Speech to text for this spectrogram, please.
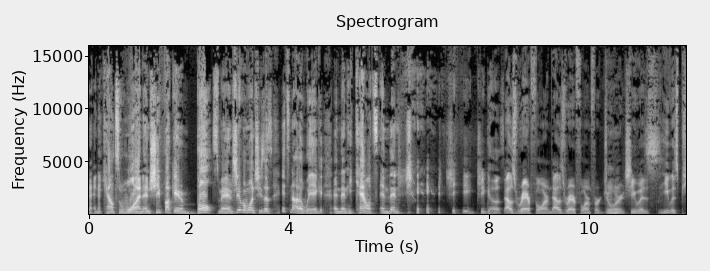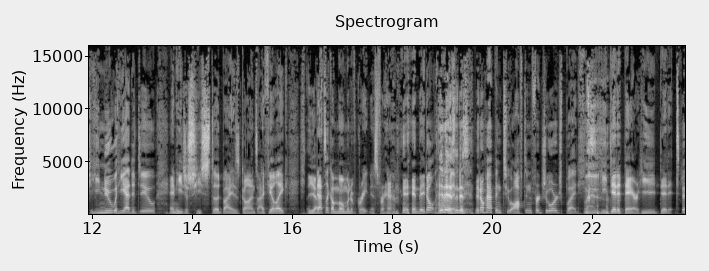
and he counts one, and she fucking bolts, man. She one, she says it's not a wig, and then he counts, and then she she she goes. That was rare form. That was rare form for mm-hmm. George. He was he was he knew what he had to do, and he just he stood by his guns. I feel like Yeah. that's like a moment of greatness for him, and they don't. Happen, It is, it is. They don't happen too often for George, but he he did it there. He did it.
